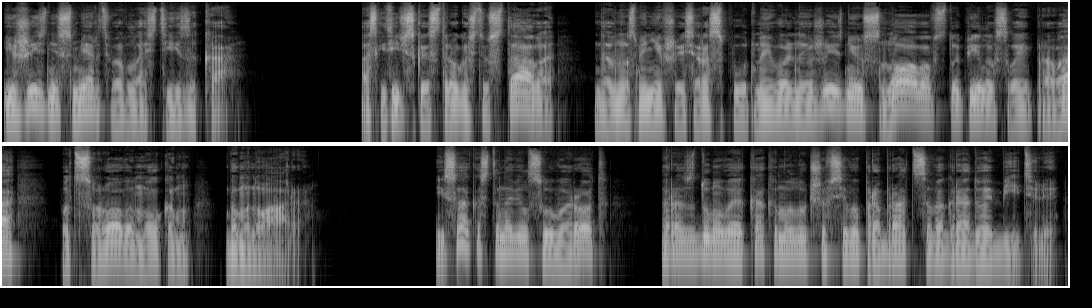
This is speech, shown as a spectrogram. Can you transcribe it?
и «жизнь и смерть во власти языка». Аскетическая строгость устава, давно сменившаяся распутной и вольной жизнью, снова вступила в свои права под суровым оком Бомануара. Исаак остановился у ворот, раздумывая, как ему лучше всего пробраться в ограду обители —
